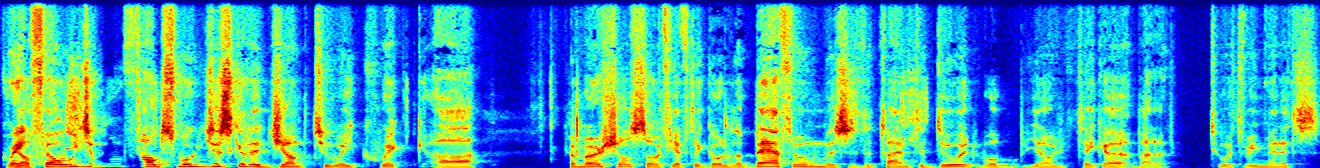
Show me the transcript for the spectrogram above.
Great, you know, Phil. We, folks, we're just going to jump to a quick uh, commercial. So if you have to go to the bathroom, this is the time to do it. We'll, you know, take a, about a, two or three minutes.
